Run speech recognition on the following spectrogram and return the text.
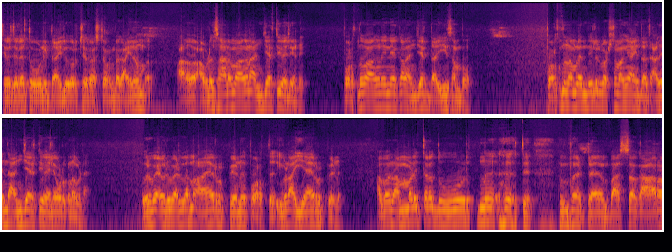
ചെറിയ ചെറിയ തോണി ഇട്ട് അതിൽ കുറച്ച് റെസ്റ്റോറന്റ് അതിനും അവിടെ സാധനം വാങ്ങണ അഞ്ചരത്തി വിലയാണ്. പുറത്തുനിന്ന് വാങ്ങണതിനേക്കാൾ അഞ്ചരത്തി ഈ സംഭവം. പുറത്തുനിന്ന് നമ്മൾ എന്തെങ്കിലും ഒരു ഭക്ഷണം വാങ്ങി അതിന്റെ അതിന്റെ അഞ്ചിരട്ടി വില കൊടുക്കണം ഇവിടെ. ഒരു ഒരു വെള്ളം ആയിരം റുപ്യാണ് പുറത്ത്. ഇവിടെ അയ്യായിരം റുപ്യാണ്. അപ്പോൾ നമ്മൾ ഇത്ര ദൂരത്തുനിന്ന് ബസ്സോ കാറോ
